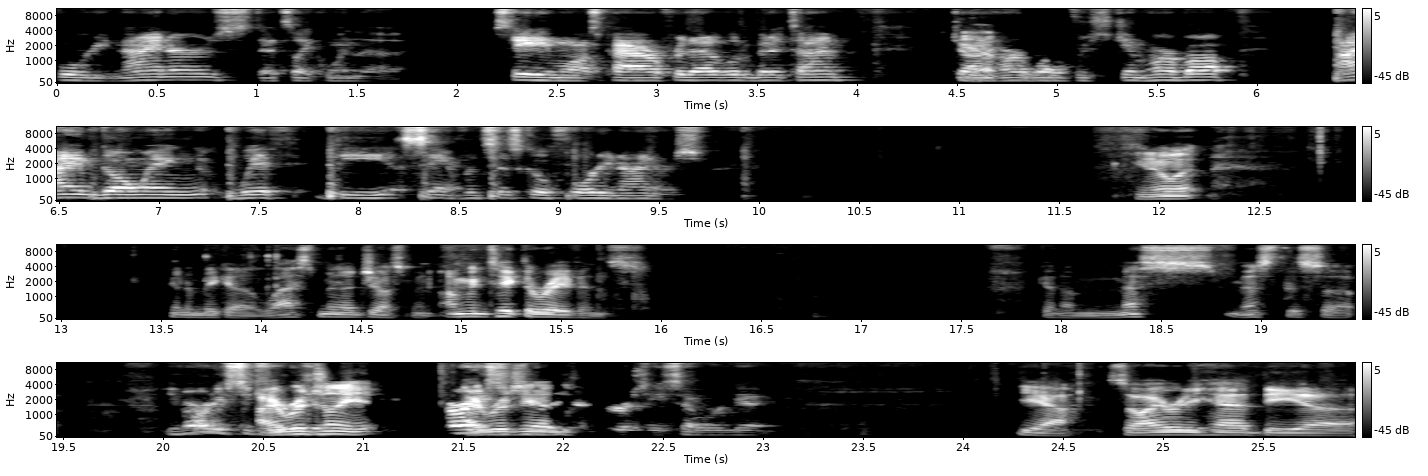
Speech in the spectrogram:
49ers. That's like when the stadium lost power for that a little bit of time. John Yeah. Harbaugh versus Jim Harbaugh. I am going with the San Francisco 49ers. You know what? I'm gonna make a last minute adjustment. I'm gonna take the Ravens. Gonna mess mess this up. You've already secured I originally your, already I originally secured your jersey, so we're good. Yeah. So I already had the uh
